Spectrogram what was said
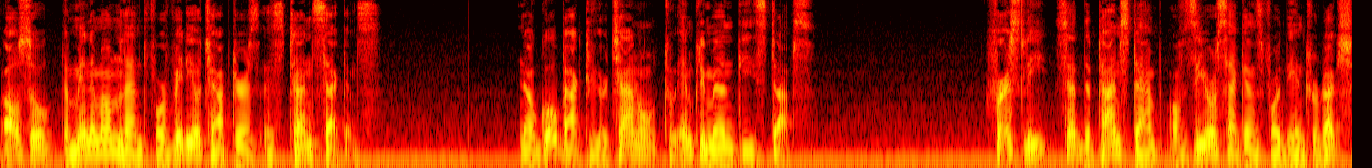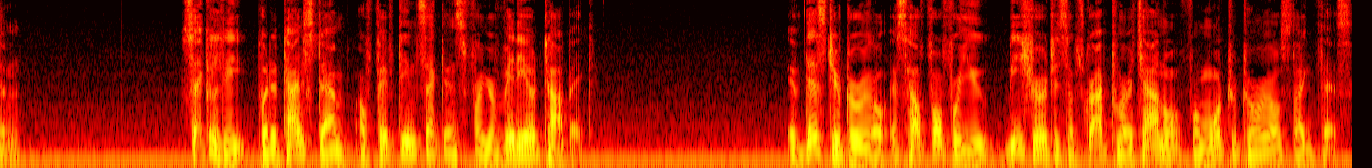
Also, the minimum length for video chapters is 10 seconds. Now go back to your channel to implement these steps. Firstly, set the timestamp of 0 seconds for the introduction. Secondly, put a timestamp of 15 seconds for your video topic. If this tutorial is helpful for you, be sure to subscribe to our channel for more tutorials like this.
